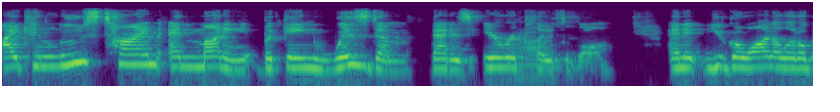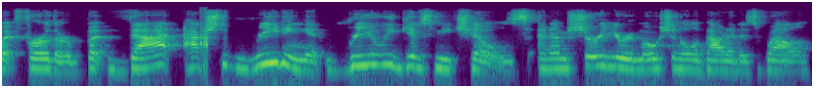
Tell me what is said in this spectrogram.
I can lose time and money, but gain wisdom that is irreplaceable. And it, you go on a little bit further, but that actually reading it really gives me chills. And I'm sure you're emotional about it as well.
